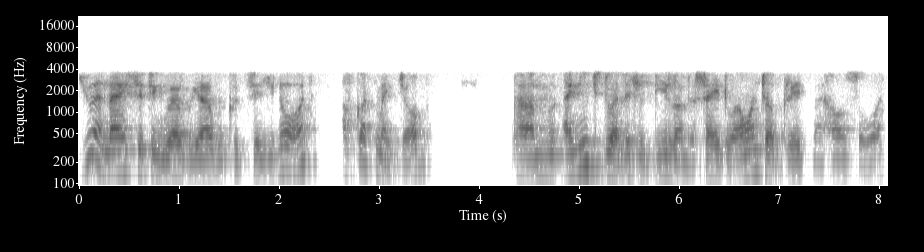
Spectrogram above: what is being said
you and I sitting where we are, we could say, you know what, I've got my job. Um, I need to do a little deal on the side, or I want to upgrade my house, or what.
